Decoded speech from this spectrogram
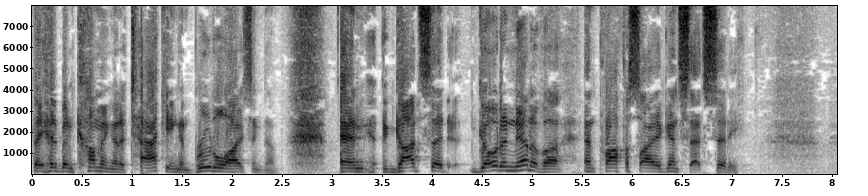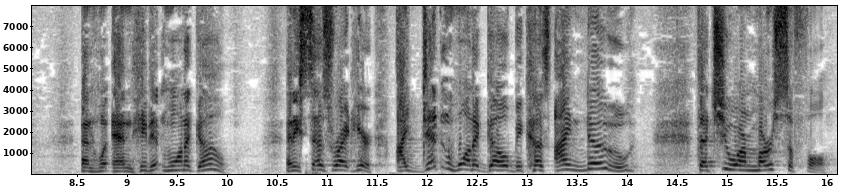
They had been coming and attacking and brutalizing them. And God said, Go to Nineveh and prophesy against that city. And, and he didn't want to go. And he says right here, I didn't want to go because I knew that you are merciful.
